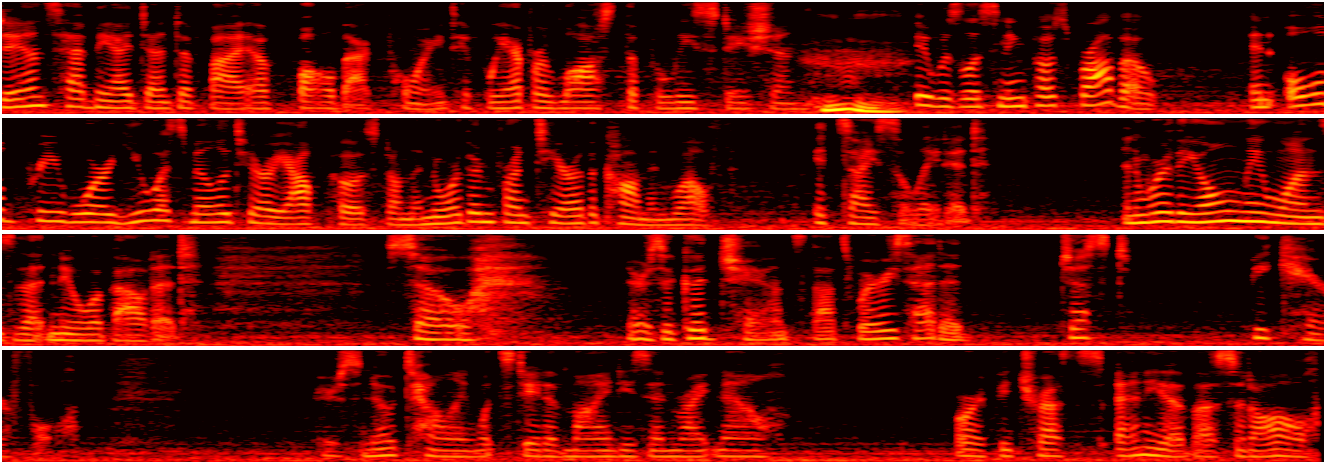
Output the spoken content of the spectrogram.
Danse had me identify a fallback point if we ever lost the police station. Hmm. It was Listening Post Bravo, an old pre-war U.S. military outpost on the northern frontier of the Commonwealth. It's isolated, and we're the only ones that knew about it. So, there's a good chance that's where he's headed. Just be careful. There's no telling what state of mind he's in right now. Or if he trusts any of us at all.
